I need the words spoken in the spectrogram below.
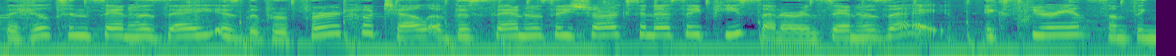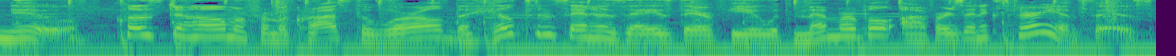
The Hilton San Jose is the preferred hotel of the San Jose Sharks and SAP Center in San Jose. Experience something new. Close to home or from across the world, the Hilton San Jose is there for you with memorable offers and experiences.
